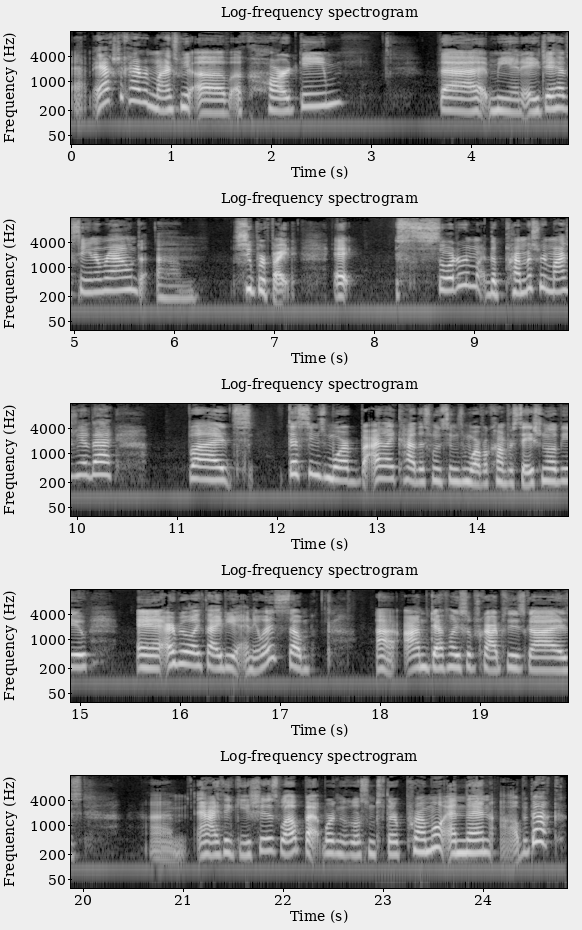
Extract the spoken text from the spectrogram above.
It actually kind of reminds me of a card game that me and AJ have seen around. Um, Super Fight. It sort of remi- the premise reminds me of that, but this seems more. I like how this one seems more of a conversational view, and I really like the idea, anyways. So uh, I'm definitely subscribed to these guys, um, and I think you should as well. But we're gonna listen to their promo, and then I'll be back.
